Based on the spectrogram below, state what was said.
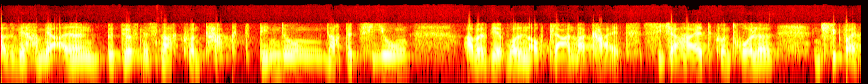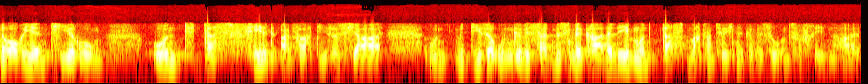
Also wir haben ja allen Bedürfnis nach Kontakt, Bindung, nach Beziehung. Aber wir wollen auch Planbarkeit, Sicherheit, Kontrolle, ein Stück weit eine Orientierung. Und das fehlt einfach dieses Jahr. Und mit dieser Ungewissheit müssen wir gerade leben und das macht natürlich eine gewisse Unzufriedenheit.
